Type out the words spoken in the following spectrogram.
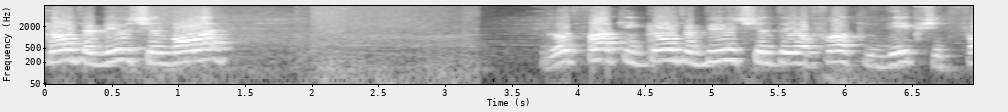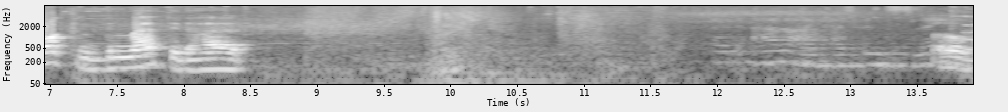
Contribution, boy! Good fucking contribution to your fucking dipshit fucking demented head. Oh,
